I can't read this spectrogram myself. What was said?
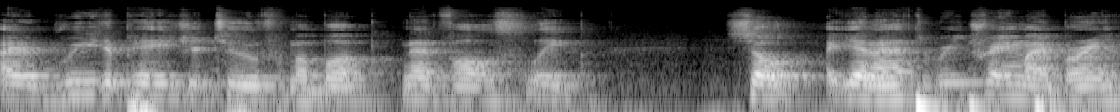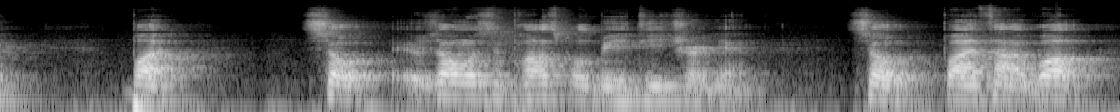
I I read a page or two from a book and I'd fall asleep, So again, I have to retrain my brain. But so it was almost impossible to be a teacher again. So, but I thought, well,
